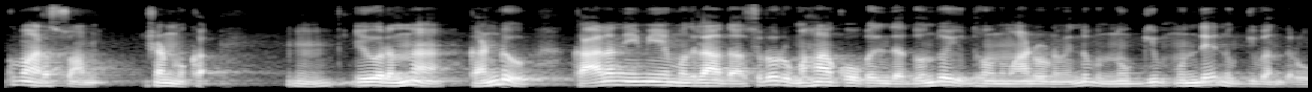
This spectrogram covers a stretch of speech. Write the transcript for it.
ಕುಮಾರಸ್ವಾಮಿ, ಷಣ್ಮುಖ. ಇವರನ್ನು ಕಂಡು ಕಾಲನೀಮಿಯೇ ಮೊದಲಾದ ಅಸುರರು ಮಹಾಕೋಪದಿಂದ ದ್ವಂದ್ವ ಯುದ್ಧವನ್ನು ಮಾಡೋಣವೆಂದು ನುಗ್ಗಿ, ಮುಂದೆ ನುಗ್ಗಿ ಬಂದರು.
